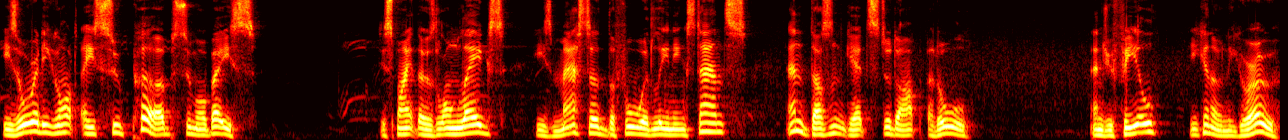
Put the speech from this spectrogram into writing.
He's already got a superb sumo base. Despite those long legs, he's mastered the forward-leaning stance and doesn't get stood up at all. And you feel he can only grow.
